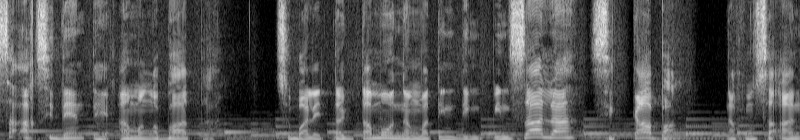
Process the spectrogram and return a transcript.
Sa aksidente ang mga bata, subalit nagtamo ng matinding pinsala si Kabang na kung saan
